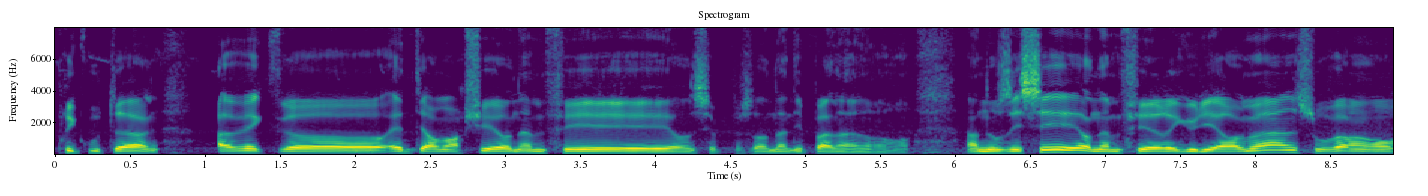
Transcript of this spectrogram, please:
prix coûtant avec euh, Intermarché, on en fait, on n'en est pas à, nos essais, on en fait régulièrement, souvent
